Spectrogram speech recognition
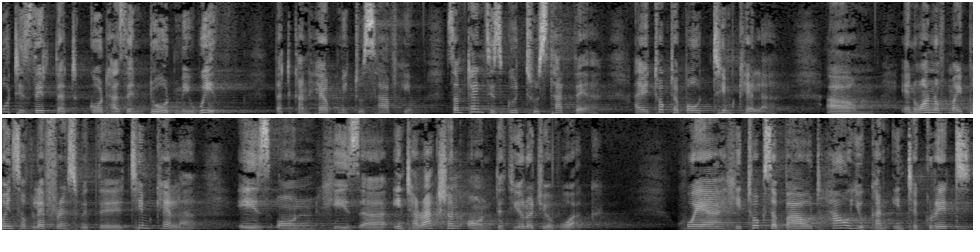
what is it that God has endowed me with that can help me to serve Him. Sometimes it's good to start there. I talked about Tim Keller, um, and one of my points of reference with the Tim Keller is on his uh, interaction on the theology of work, where he talks about how you can integrate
